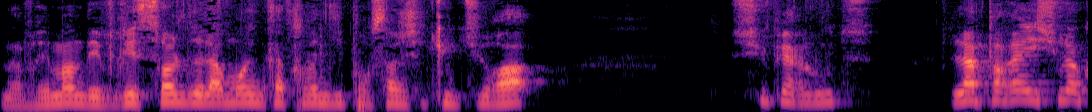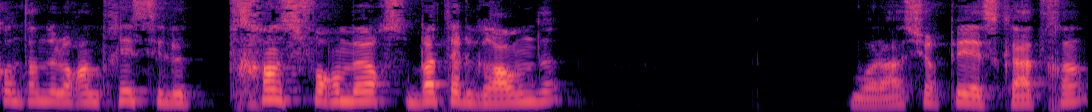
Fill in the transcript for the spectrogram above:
On a vraiment des vrais soldes de la moins 90% chez Cultura. Super loot. Là pareil, celui-là content de le rentrer, c'est le Transformers Battleground. Voilà, sur PS4.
